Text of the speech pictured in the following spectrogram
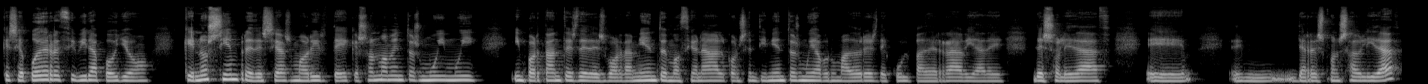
que se puede recibir apoyo, que no siempre deseas morirte, que son momentos muy, muy importantes de desbordamiento emocional, con sentimientos muy abrumadores de culpa, de rabia, de, de soledad, eh, em, de responsabilidad.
